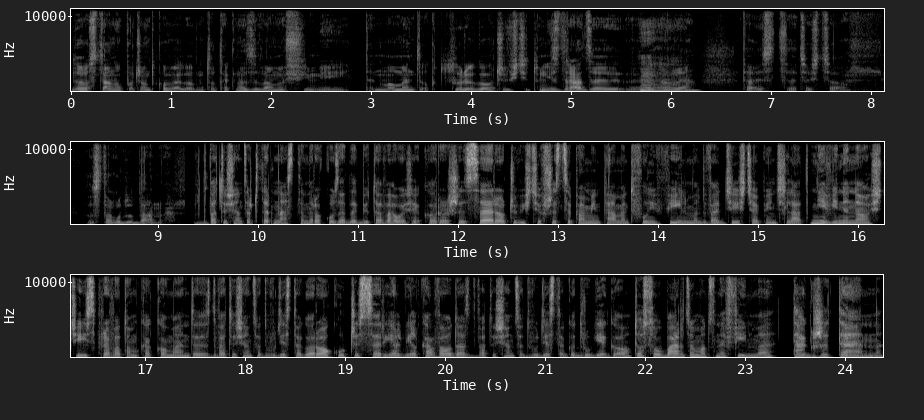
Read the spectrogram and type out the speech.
do stanu początkowego. My to tak nazywamy w filmie i ten moment, o którego oczywiście tu nie zdradzę, mhm. ale to jest coś, co zostało dodane. W 2014 roku zadebiutowałeś jako reżyser. Oczywiście wszyscy pamiętamy twój film 25 lat niewinności, sprawa Tomka Komendy z 2020 roku, czy serial Wielka Woda z 2022. To są bardzo mocne filmy. Także ten,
